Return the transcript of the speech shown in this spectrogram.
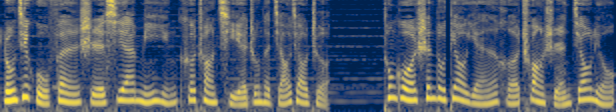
隆基股份是西安民营科创企业中的佼佼者。通过深度调研和创始人交流，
